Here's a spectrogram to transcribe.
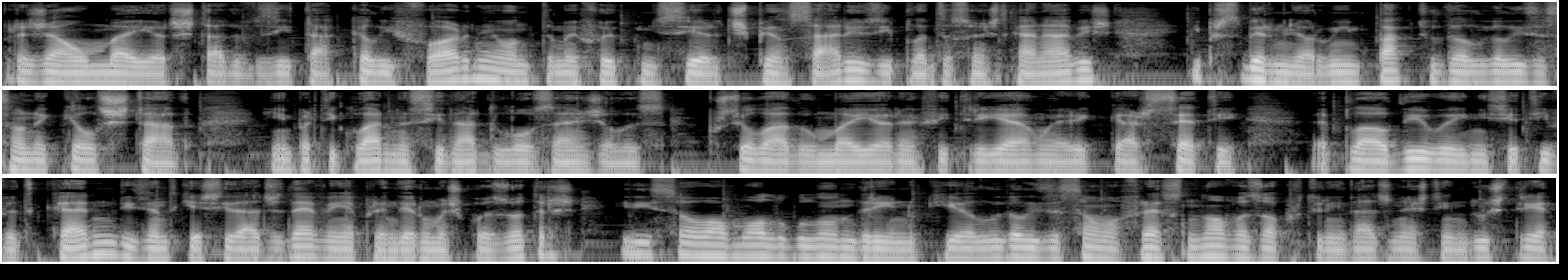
Para já, o Mayer está de visita à Califórnia, onde também foi conhecer dispensários e plantações de cannabis e perceber melhor o impacto da legalização naquele estado, e em particular na cidade de Los Angeles. Por seu lado, o Mayor anfitrião Eric Garcetti aplaudiu a iniciativa de Cannes, dizendo que as cidades devem aprender umas com as outras, e disse ao homólogo londrino que a legalização oferece novas oportunidades nesta indústria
